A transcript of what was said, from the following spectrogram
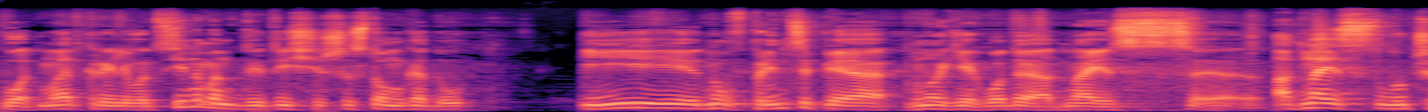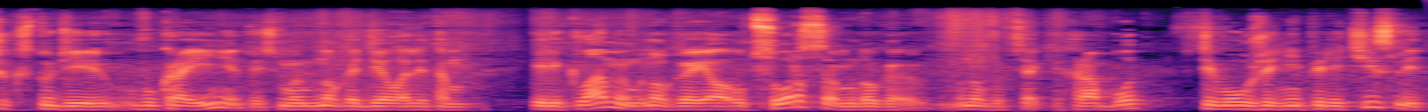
Вот, мы открыли вот Cinnamon в 2006 году. И, ну, в принципе, многие годы одна из, э, одна из лучших студий в Украине. То есть мы много делали там и рекламы, много и аутсорса, много, много всяких работ. Всего уже не перечислить.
